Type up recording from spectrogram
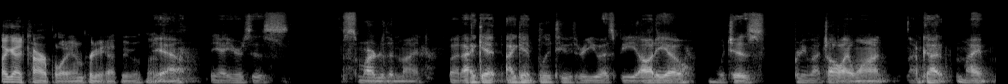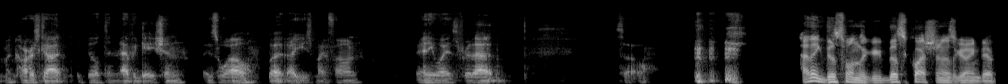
I got CarPlay. I'm pretty happy with that. Yeah, yeah. Yours is smarter than mine, but I get I get Bluetooth or USB audio, which is pretty much all I want. I've got my my car's got built-in navigation as well, but I use my phone anyways for that. So I think this one, this question is going to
